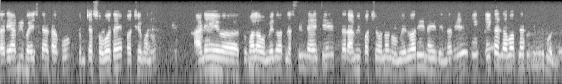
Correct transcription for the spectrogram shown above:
तरी आम्ही बहिष्कार टाकू. तुमच्यासोबत आहे पक्ष म्हणून. आणि तुम्हाला उमेदवार नसतील द्यायचे तर आम्ही पक्ष म्हणून उमेदवारही नाही देणार. हे एका जबाबदारीने मी बोललो.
